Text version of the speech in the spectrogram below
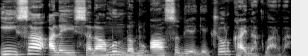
İsa Aleyhisselam'ın da duası diye geçiyor kaynaklarda.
